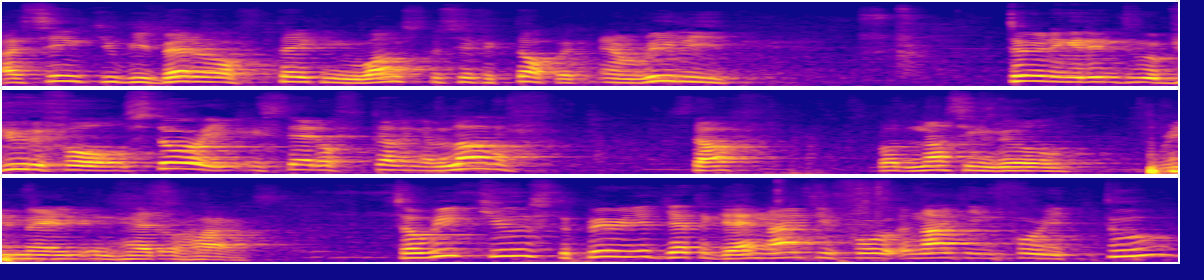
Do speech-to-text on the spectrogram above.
I think you'd be better off taking one specific topic and really turning it into a beautiful story instead of telling a lot of stuff, but nothing will remain in head or heart. So we choose the period yet again, 1942,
